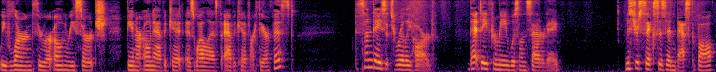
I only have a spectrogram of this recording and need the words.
we've learned through our own research, being our own advocate, as well as the advocate of our therapist. But some days it's really hard. That day for me was on Saturday. Mr. Six is in basketball.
